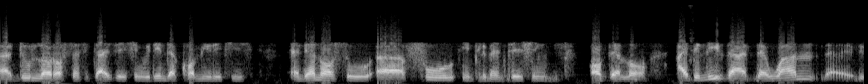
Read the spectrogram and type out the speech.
uh, do a lot of sensitization within the communities and then also uh, full implementation of the law. I believe that the one, uh,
